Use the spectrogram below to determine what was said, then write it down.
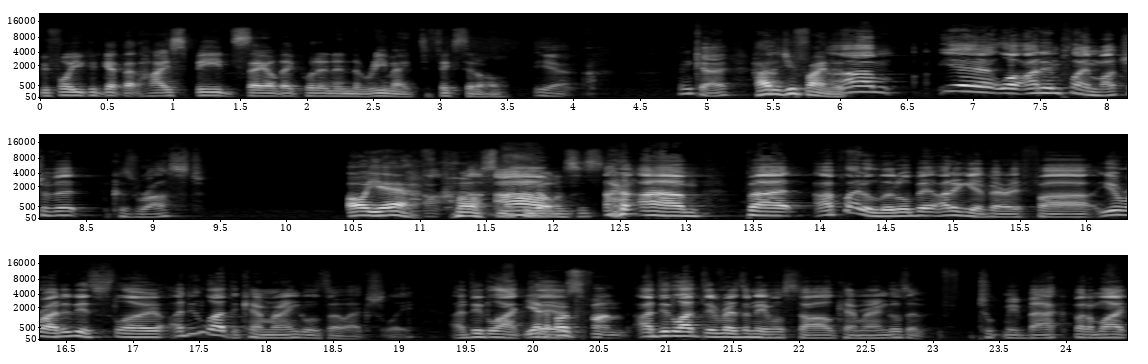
before you could get that high speed sail they put in in the remake to fix it all. Yeah. Okay. How did you find it? Um. Yeah. Well, I didn't play much of it because Rust. oh yeah, of course. My um, condolences. um. But I played a little bit. I didn't get very far. You're right. It is slow. I did like the camera angles though. Actually, I did like. Yeah, the, that was fun. I did like the Resident Evil style camera angles. It f- took me back, but I'm like,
